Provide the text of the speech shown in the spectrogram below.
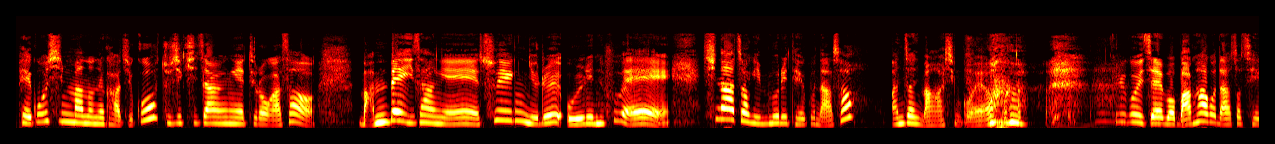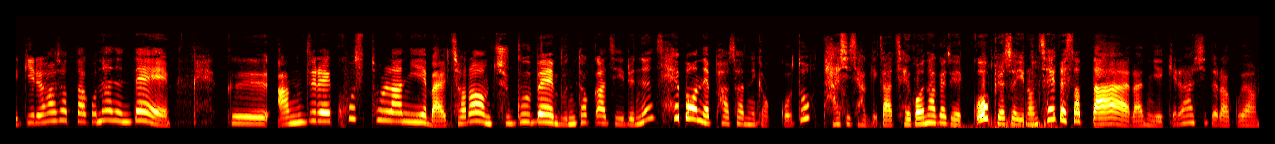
150만 원을 가지고 주식 시장에 들어가서 만 배 이상의 수익률을 올린 후에 신화적 인물이 되고 나서 완전히 망하신 거예요. 그리고 이제 뭐 망하고 나서 재기를 하셨다곤 하는데 그 앙드레 코스톨라니의 말처럼 죽음의 문턱까지 이르는 세 번의 파산을 겪고도 다시 자기가 재건하게 됐고 그래서 이런 책을 썼다라는 얘기를 하시더라고요.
